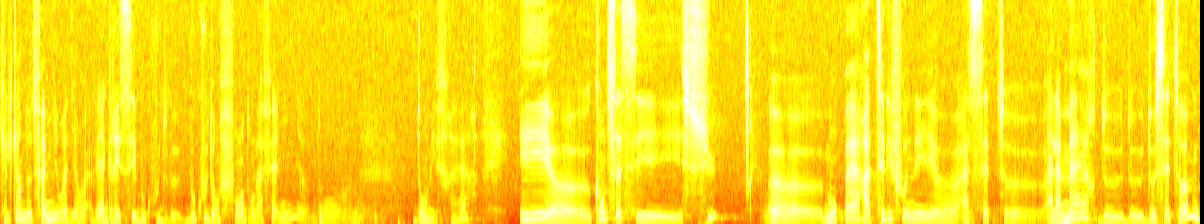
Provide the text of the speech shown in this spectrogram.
quelqu'un de notre famille, on va dire, avait agressé beaucoup, de, beaucoup d'enfants dans la famille, dont, mes frères. Et euh, quand ça s'est su, euh, mon père a téléphoné euh, à, la mère de, cet homme,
